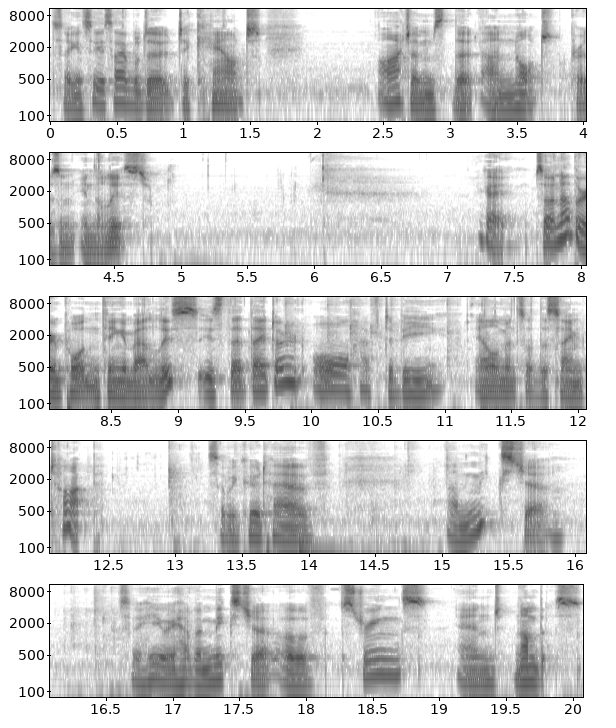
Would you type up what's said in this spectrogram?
So you can see it's able to, to count items that are not present in the list. Okay, so another important thing about lists is that they don't all have to be elements of the same type. So we could have a mixture. So here we have a mixture of strings and numbers.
